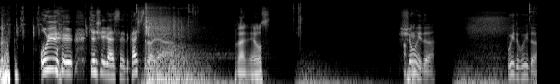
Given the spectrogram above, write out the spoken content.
Oy, keşke gelseydi. Kaç lira o ya? E, olsun. Şu Bakayım. muydu? Buydu buydu.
